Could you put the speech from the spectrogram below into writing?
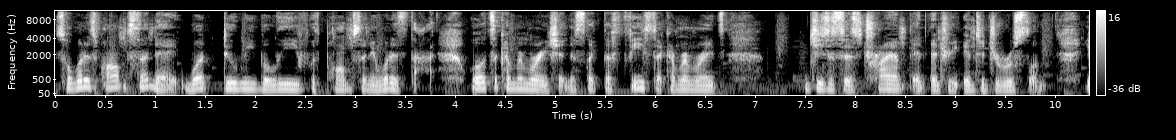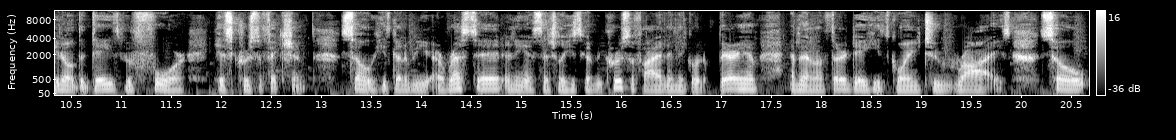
So, what is Palm Sunday? What do we believe with Palm Sunday? What is that? Well, it's a commemoration. It's like the feast that commemorates Jesus' triumph and entry into Jerusalem, you know, the days before his crucifixion. So he's going to be arrested and he essentially he's going to be crucified and they're going to bury him. And then on the third day, he's going to rise. So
